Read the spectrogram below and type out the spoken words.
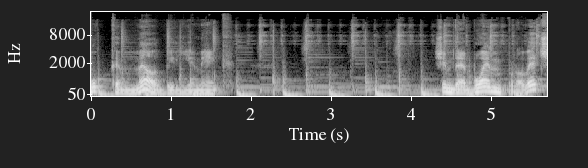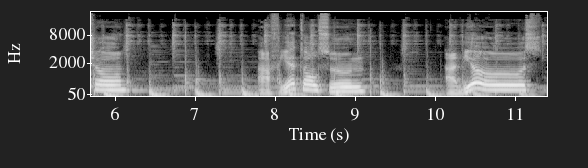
mükemmel bir yemek. Şimdi buen provecho. Afiyet olsun. Adios.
